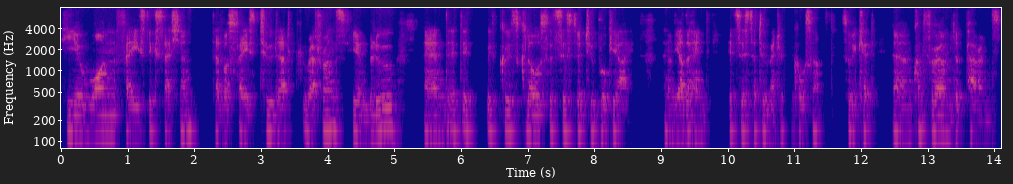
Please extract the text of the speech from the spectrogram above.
here one phased accession that was phased to that reference here in blue, and it, it, it is close, its sister to Burkei. And on the other hand, its sister to ventricosa. So we can um, confirm the parents.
